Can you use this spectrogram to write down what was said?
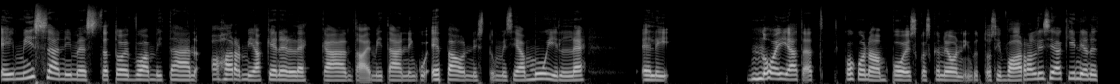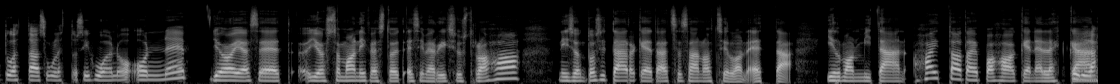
ei missään nimessä toivoa mitään harmia kenellekään tai mitään niin kuin epäonnistumisia muille. Eli noi jätät kokonaan pois, koska ne on niin kuin tosi vaarallisiakin ja ne tuottaa sulle tosi huonoa onnea. Joo, ja se, että jos sä manifestoit esimerkiksi just rahaa, niin se on tosi tärkeää, että sä sanot silloin, että ilman mitään haittaa tai pahaa kenellekään, Kyllä.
